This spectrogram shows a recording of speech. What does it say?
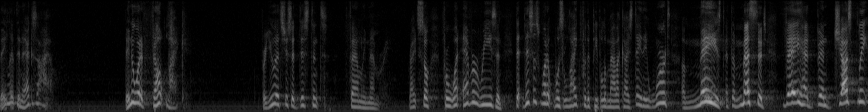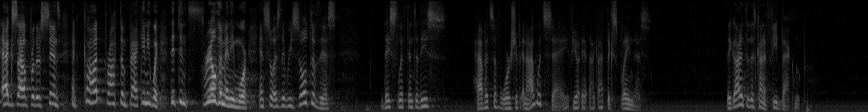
they lived in exile? They knew what it felt like for you, it's just a distant family memory, right? So, for whatever reason, that this is what it was like for the people of Malachi's day. They weren't amazed at the message. They had been justly exiled for their sins, and God brought them back anyway. It didn't thrill them anymore. And so, as the result of this, they slipped into these habits of worship. And I would say, if you, I have to explain this, they got into this kind of feedback loop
